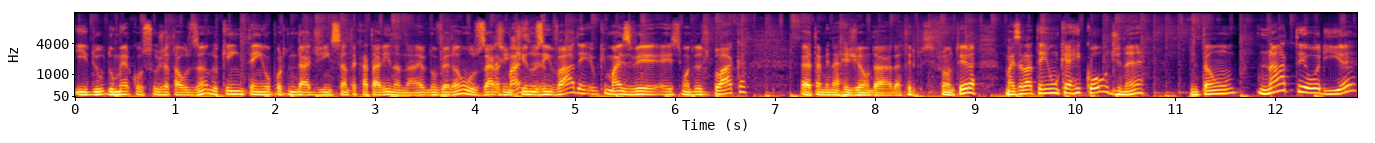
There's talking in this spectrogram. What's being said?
E do, do Mercosul já está usando, quem tem oportunidade em Santa Catarina na, no verão, os argentinos invadem, o que mais vê é esse modelo de placa, é, também na região da, da Tríplice Fronteira, mas ela tem um QR Code, né? Então, na teoria,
